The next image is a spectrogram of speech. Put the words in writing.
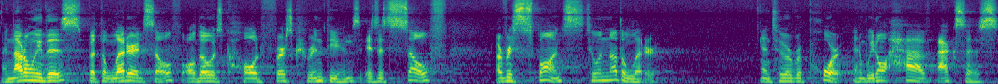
And not only this, but the letter itself, although it's called First Corinthians, is itself a response to another letter and to a report, and we don't have access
